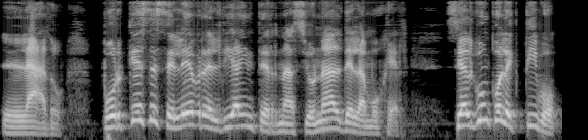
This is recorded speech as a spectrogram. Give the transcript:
lado. ¿Por qué se celebra el Día Internacional de la Mujer? Si algún colectivo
